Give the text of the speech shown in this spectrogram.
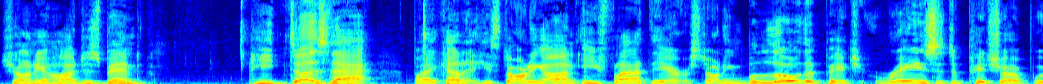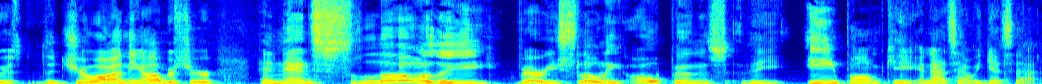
Johnny Hodges bend. He does that by kind of he's starting on E flat there, starting below the pitch, raises the pitch up with the jaw and the embouchure, and then slowly, very slowly opens the E palm key, and that's how he gets that.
